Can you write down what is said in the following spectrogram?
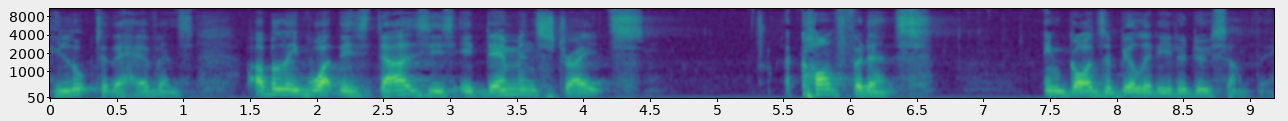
He looked to the heavens. I believe what this does is it demonstrates a confidence in God's ability to do something.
